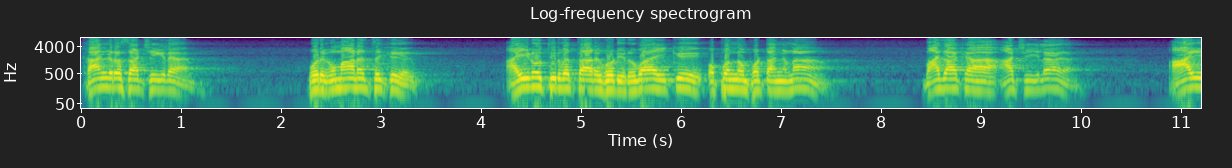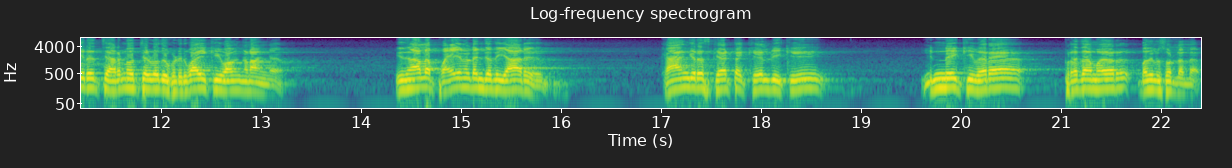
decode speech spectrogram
காங்கிரஸ் ஆட்சியில் ஒரு விமானத்துக்கு ஐநூற்றி இருபத்தாறு கோடி ரூபாய்க்கு ஒப்பந்தம் போட்டாங்கன்னா பாஜக ஆட்சியில் ஆயிரத்தி அறுநூத்தி எழுபது கோடி ரூபாய்க்கு வாங்கினாங்க. இதனால் பயனடைஞ்சது யார்? காங்கிரஸ் கேட்ட கேள்விக்கு இன்னைக்கு வர பிரதமர் பதில் சொல்லலை.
